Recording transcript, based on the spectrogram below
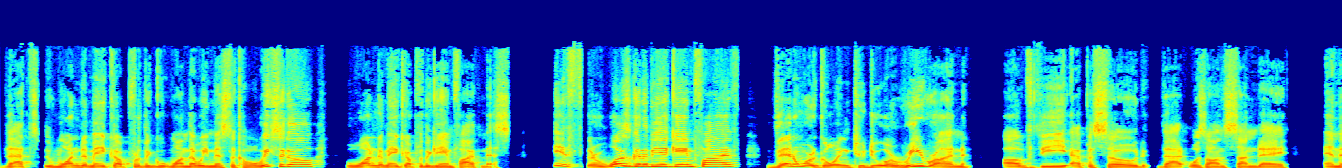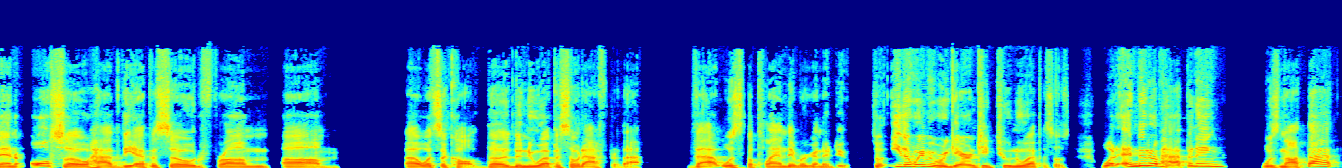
That's one to make up for the one that we missed a couple weeks ago, one to make up for the game five miss. If there was going to be a game five, then we're going to do a rerun of the episode that was on Sunday and then also have the episode from um uh, what's it called? The the new episode after that. That was the plan they were going to do. So either way, we were guaranteed two new episodes. What ended up happening was not that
